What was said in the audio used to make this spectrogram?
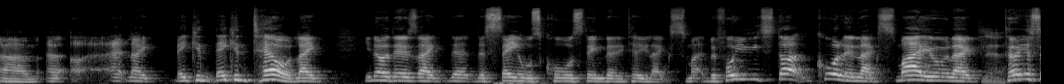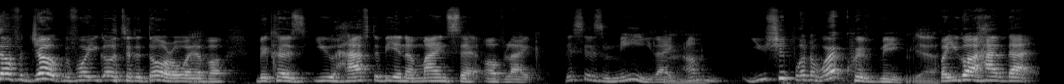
Um, uh, uh, at, like they can they can tell like you know, there's like the the sales calls thing that they tell you like smile before you start calling, like smile, like yeah. tell yourself a joke before you go to the door or whatever, yeah. because you have to be in a mindset of like this is me, like mm-hmm. I'm. You should want to work with me, yeah. But you gotta have that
